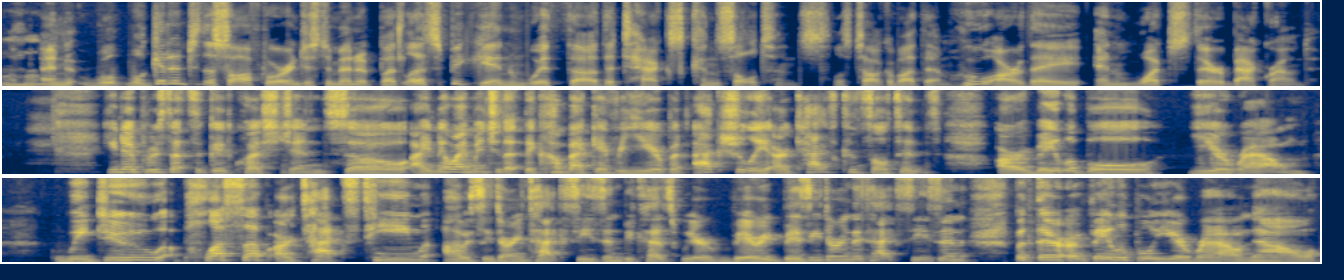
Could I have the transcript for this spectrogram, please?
Mm-hmm. And we'll we'll get into the software in just a minute, but let's begin with uh, the tax consultants. Let's talk about them. Who are they, and what's their background? You know, Bruce, that's a good question. So I know I mentioned that they come back every year, but actually, our tax consultants are available year round. We do plus up our tax team, obviously during tax season, because we are very busy during the tax season, but they're available year round. Now,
